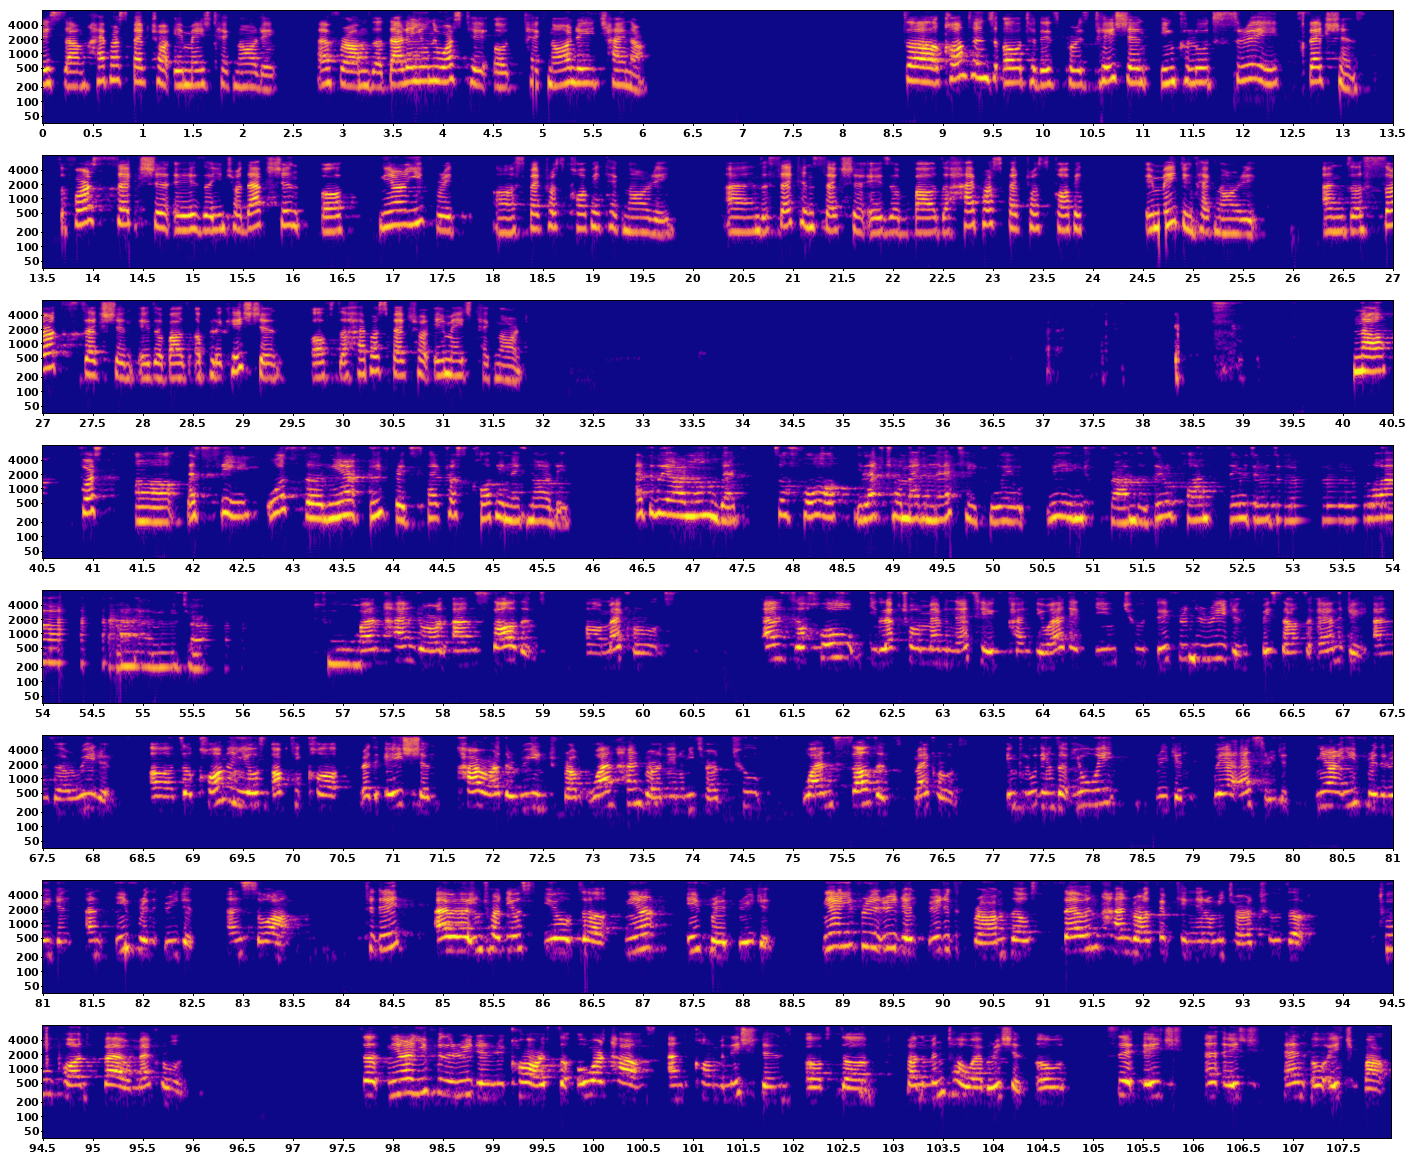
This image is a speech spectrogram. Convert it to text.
based on hyperspectral image technology and from the Dalian University of Technology, China. The content of today's presentation includes three sections. The first section is the introduction of near-infrared uh, spectroscopy technology. And the second section is about the hyperspectroscopic imaging technology. And the third section is about application of the hyperspectral image technology. Now, first, uh, let's see what's the near-infrared spectroscopy technology. As we all know that the whole electromagnetic wave range from the 0.0001 millimeter to 100,000 uh, microns. And the whole electromagnetic can divide it into different regions based on the energy and the region. Uh, the common use optical radiation cover the range from 100 nanometer to 1000 microns, including the UV region, VIS region, near infrared region, and infrared region, and so on. Today, I will introduce you the near infrared region. Near infrared region ranges from the 750 nanometer to the 2.5 micron. The near infrared region records the overtones and combinations of the fundamental vibration of CH, NH, NOH bond.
